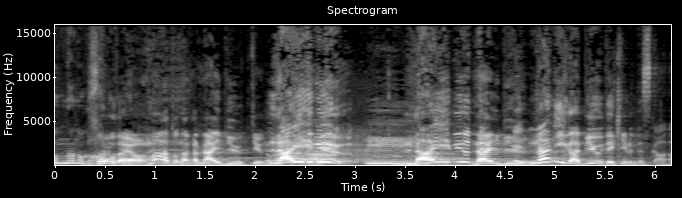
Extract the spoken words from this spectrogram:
そんなのがそうだよ。まああとなんかライビューっていうのが。ライビュー？ライビューって？ライビュー。何がビューできるんですか？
